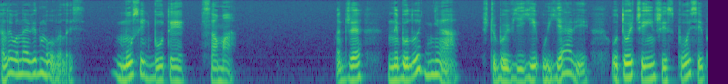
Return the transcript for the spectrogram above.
але вона відмовилась мусить бути сама. Адже не було дня, щоб в її уяві у той чи інший спосіб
